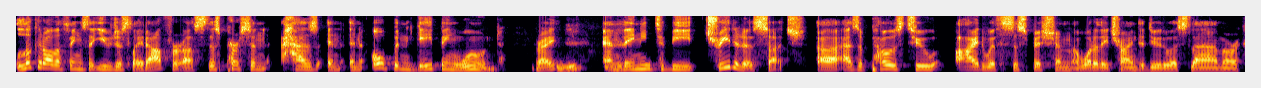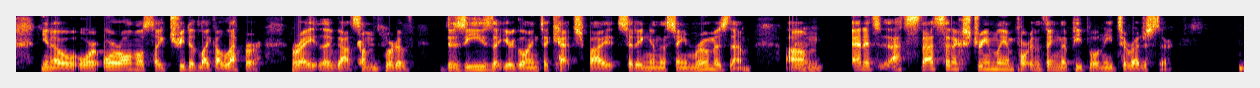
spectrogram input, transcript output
look at all the things that you've just laid out for us. This person has an, an open, gaping wound, right? Mm-hmm. And mm-hmm. they need to be treated as such, uh, as opposed to eyed with suspicion. What are they trying to do to Islam, or you know, or or almost like treated like a leper, right? They've got some sort of disease that you're going to catch by sitting in the same room as them. Um, mm-hmm. And it's that's that's an extremely important thing that people need to register.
